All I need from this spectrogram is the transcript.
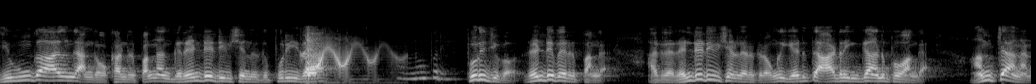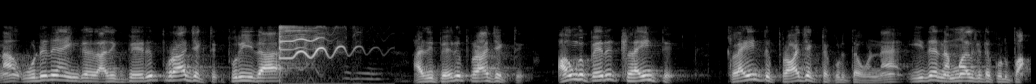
இவங்க ஆளுங்க அங்க உட்காந்துருப்பாங்க அங்க ரெண்டு டிவிஷன் இருக்கு. புரியுதா? புரிஞ்சுக்கோ. ரெண்டு பேர் இருப்பாங்க. அதுல ரெண்டு டிவிஷன்ல இருக்கிறவங்க எடுத்து ஆர்டர் இங்க அனுப்புவாங்க. அனுப்பிச்சாங்கன்னா உடனே இங்க அதுக்கு பேரு ப்ராஜெக்ட் புரியுதா? அது பேரு ப்ராஜெக்ட் அவங்க பேரு கிளைண்ட் கிளைண்ட் ப்ராஜெக்டை கொடுத்த உடனே இதை நம்மாள்கிட்ட கொடுப்பான்.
